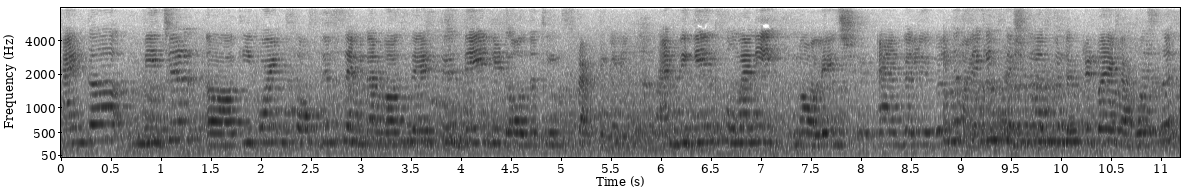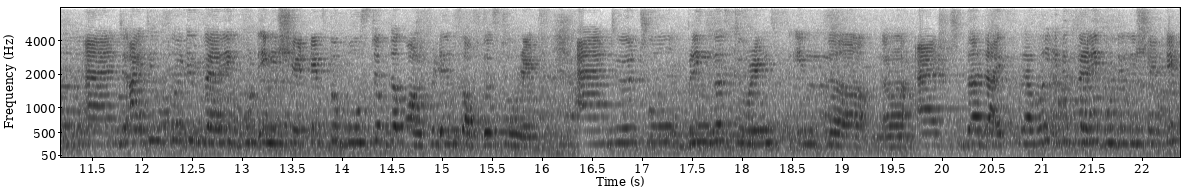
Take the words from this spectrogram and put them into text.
and the major uh, key points of this seminar was that they did all the things practically and we gained so many knowledge and valuable. The second session was conducted by Vaibhav sir and I think so it is very good initiative to boost up the confidence of the students and uh, to bring the students in uh, uh, at the DICE level. It is very good initiative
